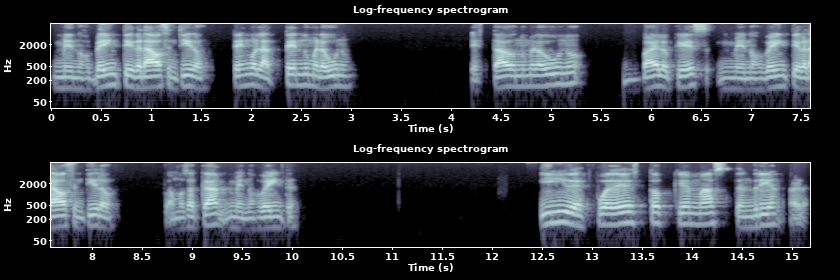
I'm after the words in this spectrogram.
menos 20 grados centígrados. Tengo la T número 1. Estado número 1 va de lo que es menos 20 grados centígrados. Vamos acá, menos 20. Y después de esto, ¿qué más tendría? A ver,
